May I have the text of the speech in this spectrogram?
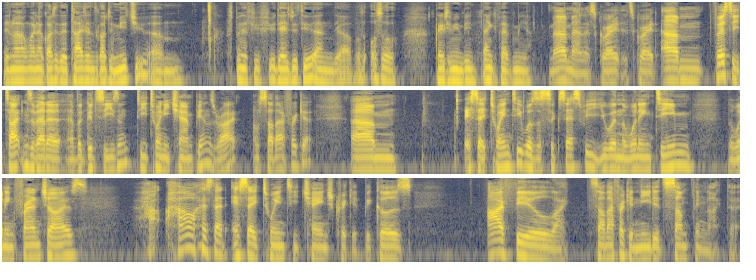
then when I, when I got to the Titans, got to meet you. Um, spent a few few days with you, and yeah, also great to meet you. Thank you for having me. No, man, it's great. It's great. Um, firstly, Titans have had a have a good season. T Twenty champions, right, of South Africa. Um, SA Twenty was a success for you. You were in the winning team, the winning franchise. How how has that SA Twenty changed cricket? Because I feel like South Africa needed something like that.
